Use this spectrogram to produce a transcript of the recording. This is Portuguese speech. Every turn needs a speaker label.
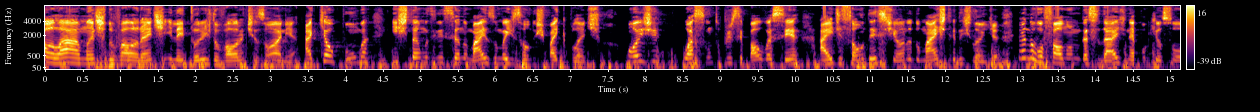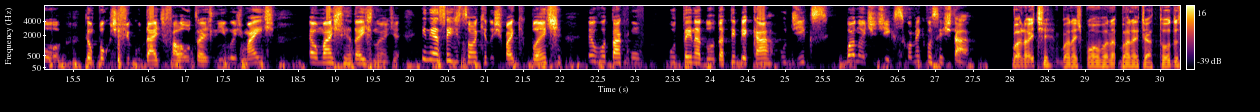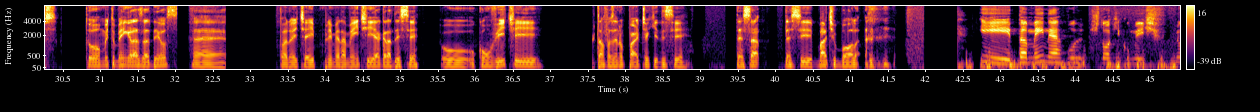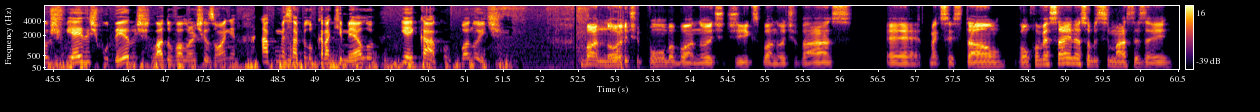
Speaker 1: Olá, amantes do Valorant e leitores do Valorant Zone. Aqui é o Pumba e estamos iniciando mais uma edição do Spike Plant. Hoje, o assunto principal vai ser a edição deste ano do Master Islândia. Eu não vou falar o nome da cidade, né, porque eu sou tenho um pouco de dificuldade de falar outras línguas, mas é o Master da Islândia. E nessa edição aqui do Spike Plant, eu vou estar com o treinador da TBK, o Dix. Boa noite, Dix. Como é que você está?
Speaker 2: Boa noite, boa noite, boa noite a todos. Tô muito bem, graças a Deus. É... Boa noite aí, primeiramente, e agradecer o, o convite e por estar tá fazendo parte aqui desse, dessa, desse bate-bola.
Speaker 1: E também, né, estou aqui com meus, meus fiéis escudeiros lá do Valorant Zone, a começar pelo Crack Melo. E aí, Caco, boa noite.
Speaker 3: Boa noite, Pumba, boa noite, Dix, boa noite, Vaz. É, como é que vocês estão? Vamos conversar aí, né, sobre esse Masters aí.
